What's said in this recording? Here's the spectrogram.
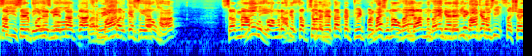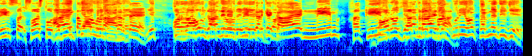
सबसे बड़े नेता का ट्वीट पढ़ के सुनाऊं। था। सर मैं आपको कांग्रेस के सबसे बड़े नेता का ट्वीट पढ़ के मैं- सुनाऊं। प्रधानमंत्री कह रहे थे कि जब शरीर स्वस्थ होता है तब ऑपरेशन करते हैं। और राहुल गांधी ने हो ट्वीट करके कहा है नीम हकीम खतरा है जान। पूरी हो करने दीजिए।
